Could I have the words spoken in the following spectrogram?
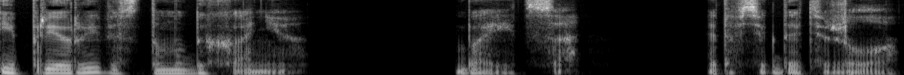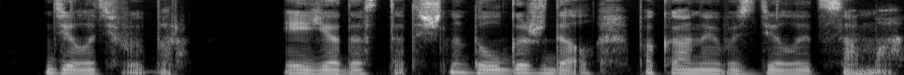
и прерывистому дыханию. Боится. Это всегда тяжело — делать выбор. И я достаточно долго ждал, пока она его сделает сама.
